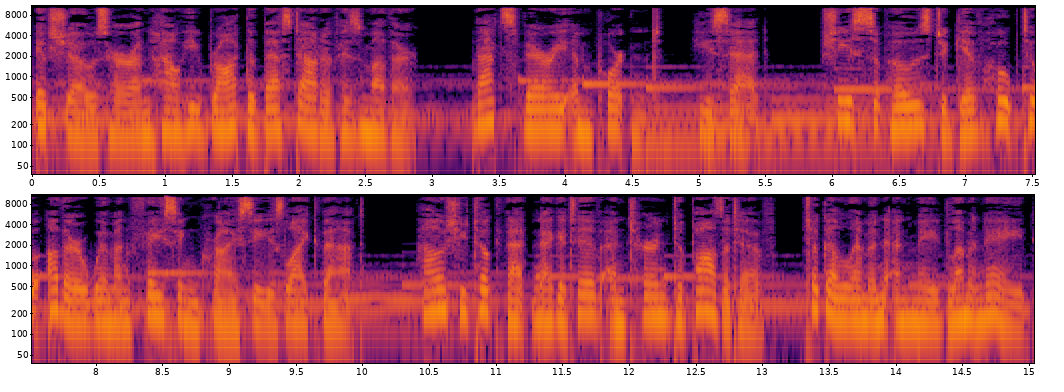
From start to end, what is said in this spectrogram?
It shows her and how he brought the best out of his mother. That's very important, he said. She's supposed to give hope to other women facing crises like that. How she took that negative and turned to positive, took a lemon and made lemonade.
